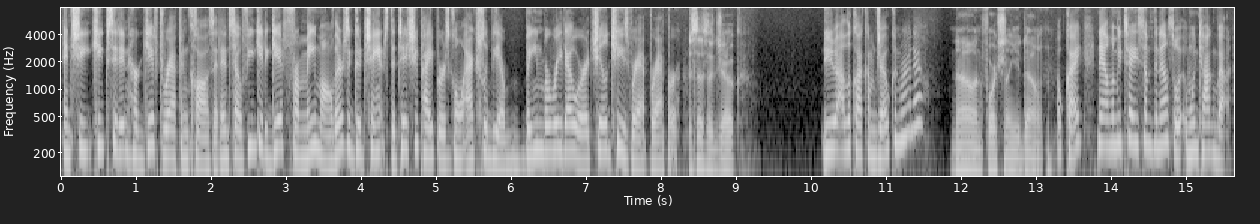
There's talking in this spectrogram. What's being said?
and she keeps it in her gift wrapping closet. And so if you get a gift from Meemaw, there's a good chance the tissue paper is going to actually be a bean burrito or a chili cheese wrap wrapper. Is this a joke? Do I look like I'm joking right now? No, unfortunately, you don't. Okay. Now let me tell you something else. When we talk about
